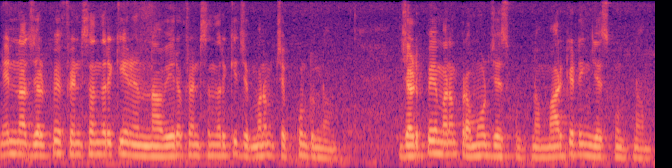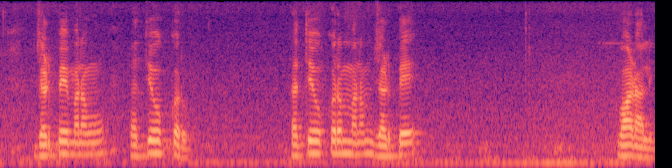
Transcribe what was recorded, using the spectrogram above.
నేను నా జడ్పే ఫ్రెండ్స్ అందరికీ నేను నా వేరే ఫ్రెండ్స్ అందరికీ మనం చెప్పుకుంటున్నాం. జడ్పే మనం ప్రమోట్ చేసుకుంటున్నాం మార్కెటింగ్ చేసుకుంటున్నాం. జడ్పే మనము ప్రతి ఒక్కరు ప్రతి ఒక్కరం మనం జడ్పే వాడాలి.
